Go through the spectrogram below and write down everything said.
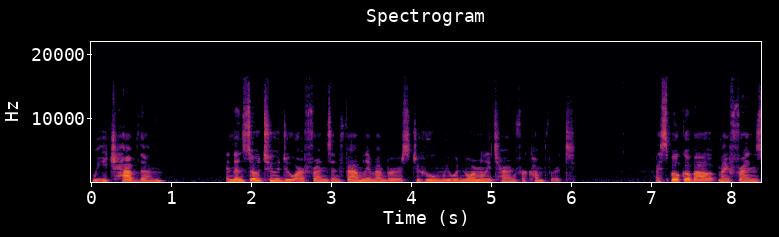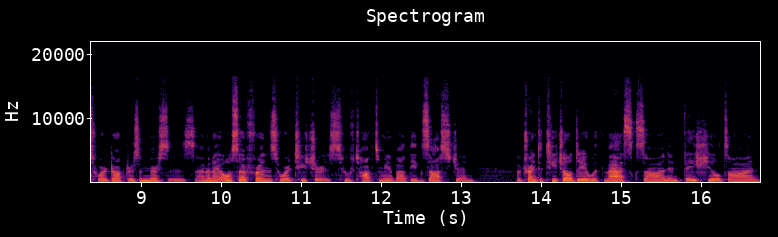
We each have them, and then so too do our friends and family members to whom we would normally turn for comfort. I spoke about my friends who are doctors and nurses, um, and I also have friends who are teachers who've talked to me about the exhaustion of trying to teach all day with masks on and face shields on,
